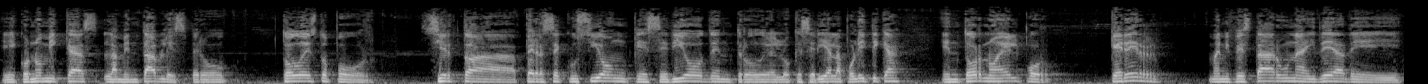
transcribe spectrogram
económicas lamentables, pero todo esto por cierta persecución que se dio dentro de lo que sería la política en torno a él por querer manifestar una idea de,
